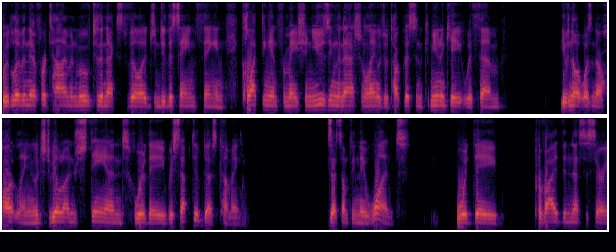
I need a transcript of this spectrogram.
We would live in there for a time and move to the next village and do the same thing and collecting information, using the national language of Tok Pisin to communicate with them, even though it wasn't their heart language, to be able to understand where they receptive to us coming? Is that something they want? Would they provide the necessary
